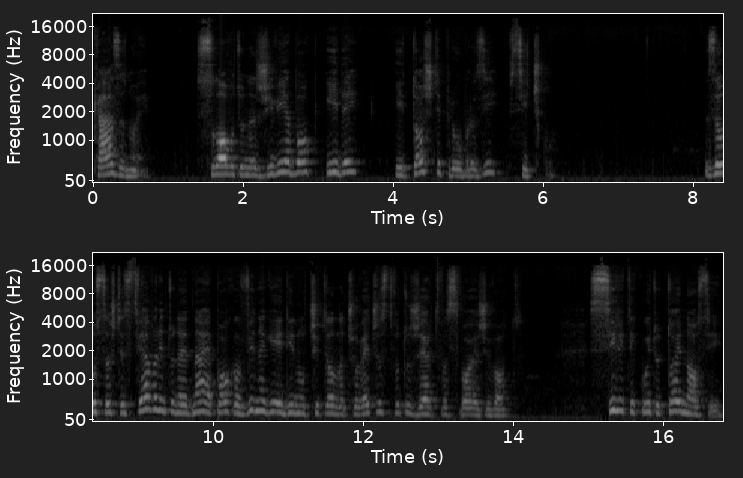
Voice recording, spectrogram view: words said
Казано е, Словото на живия Бог иде и то ще преобрази всичко. За осъществяването на една епоха винаги един учител на човечеството жертва своя живот. Силите, които той носи,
